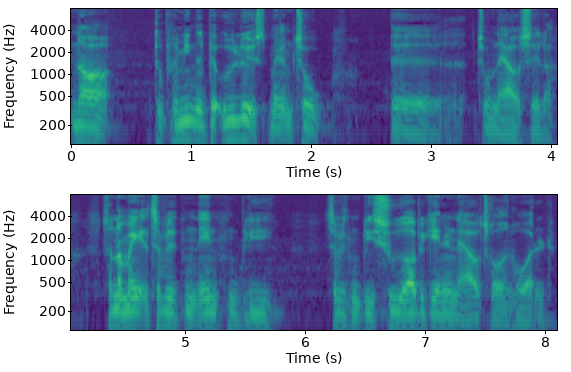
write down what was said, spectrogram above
Når dopaminet bliver udløst mellem to, øh, to nerveceller. Så normalt så vil den enten blive, så vil den blive suget op igen i nervetråden hurtigt.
